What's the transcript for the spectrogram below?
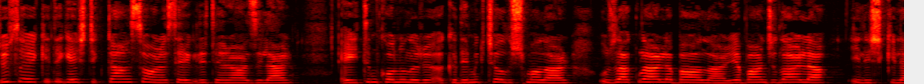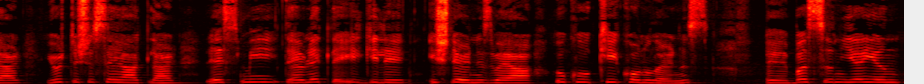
düz harekete geçtikten sonra sevgili teraziler eğitim konuları, akademik çalışmalar, uzaklarla bağlar, yabancılarla ilişkiler, yurt dışı seyahatler, resmi devletle ilgili işleriniz veya hukuki konularınız e, basın, yayın,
